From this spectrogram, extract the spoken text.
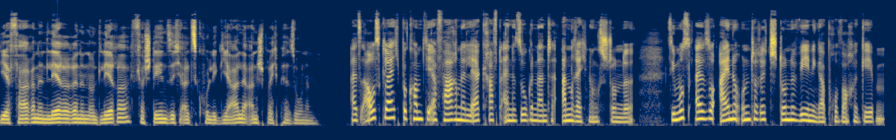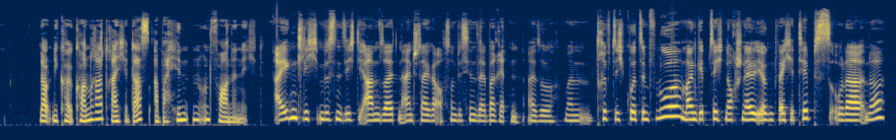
Die erfahrenen Lehrerinnen und Lehrer verstehen sich als kollegiale Ansprechpersonen. Als Ausgleich bekommt die erfahrene Lehrkraft eine sogenannte Anrechnungsstunde. Sie muss also eine Unterrichtsstunde weniger pro Woche geben. Laut Nicole Konrad reiche das aber hinten und vorne nicht. Eigentlich müssen sich die armen Seiteneinsteiger auch so ein bisschen selber retten. Also man trifft sich kurz im Flur, man gibt sich noch schnell irgendwelche Tipps oder ne.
